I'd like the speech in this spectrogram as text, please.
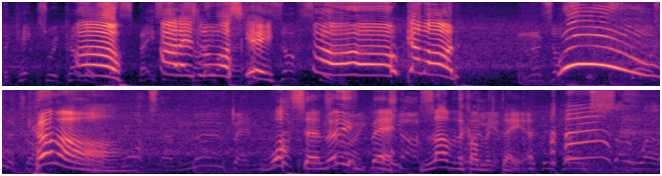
The kick's recovered. Oh, Space Alex outside Lozowski. oh, come on. Lozowski Woo! scores the try. Come on. What a move Ben. What a move. Ben. Love the brilliant. commentator. They've been playing so well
